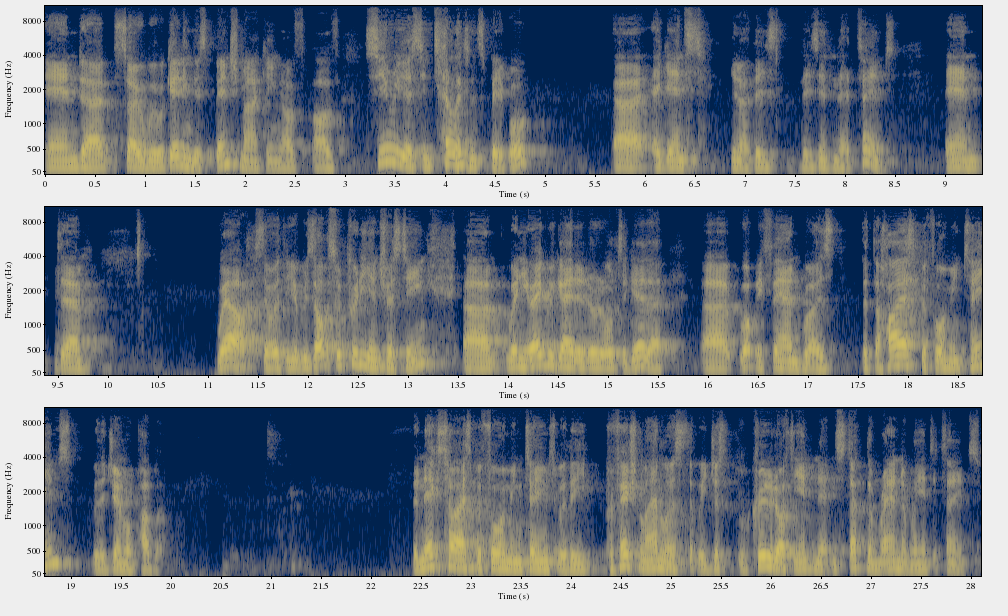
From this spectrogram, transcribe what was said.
And uh, so we were getting this benchmarking of, of serious intelligence people uh, against, you know, these, these internet teams. And uh, well, so the results were pretty interesting. Uh, when you aggregated it all together, uh, what we found was that the highest performing teams were the general public. The next highest performing teams were the professional analysts that we just recruited off the internet and stuck them randomly into teams.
